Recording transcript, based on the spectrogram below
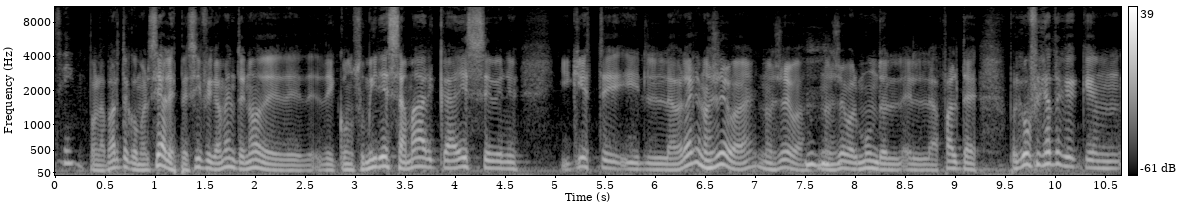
sí. por la parte comercial específicamente, ¿no? De, de- consumir esa marca, ese y que este y la verdad que nos lleva, ¿eh? Nos lleva, nos lleva al mundo el- el- la falta de porque vos fíjate que, que,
